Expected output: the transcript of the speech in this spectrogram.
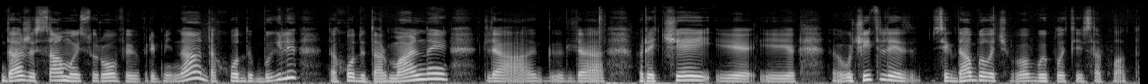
даже самые суровые времена доходы были, доходы нормальные для, для врачей и, и учителей всегда было чего выплатить зарплату.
